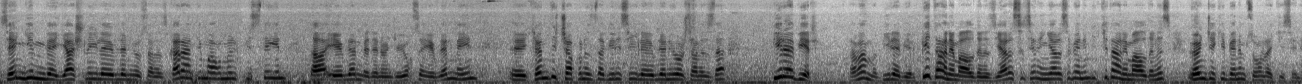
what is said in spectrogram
zengin ve yaşlı ile evleniyorsanız garanti mal mülk isteyin daha evlenmeden önce yoksa evlenmeyin. E, kendi çapınızda birisiyle evleniyorsanız da birebir Tamam mı? Birebir. Bir tane mi aldınız? Yarısı senin, yarısı benim. iki tane mi aldınız? Önceki benim, sonraki senin.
